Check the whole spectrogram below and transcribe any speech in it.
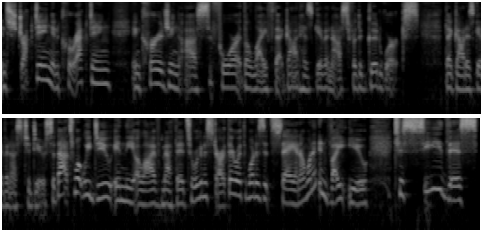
instructing and correcting, encouraging us for the life that God has given us, for the good works that God has given us to do. So that's what we do in the Alive method. So we're going to start there with what does it say? And I want to invite you to see this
